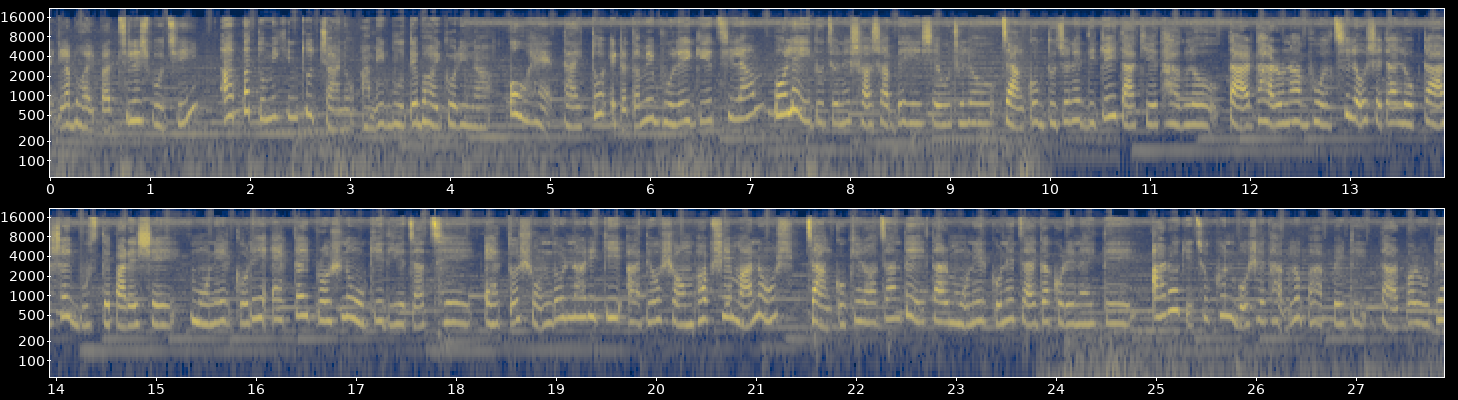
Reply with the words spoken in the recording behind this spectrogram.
একলা ভয় পাচ্ছিলিস বুঝি? আব্বা, তুমি কিন্তু জানো, আমি ভূতে ভয় করি না। ও হ্যাঁ তাই তো, এটা তো আমি ভুলেই গিয়েছিলাম। বলেই দুজনে সশব্দে হেসে উঠল। চাঙ্কুক দুজনের দিকেই তাকিয়ে থাকল। তার ধারণা ভুল ছিল, সেটা লোকটা আশায় বুঝতে পারে সে। মনের করে একটাই প্রশ্ন উকি দিয়ে যাচ্ছে, এত সুন্দর নারী কি আদেও সম্ভব সে মানুষ? চাঙ্কুকের অজান্তে তার মনের কোণে জায়গা করে নাইতে আরও কিছুক্ষণ বসে থাকল বাপ তারপর উঠে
